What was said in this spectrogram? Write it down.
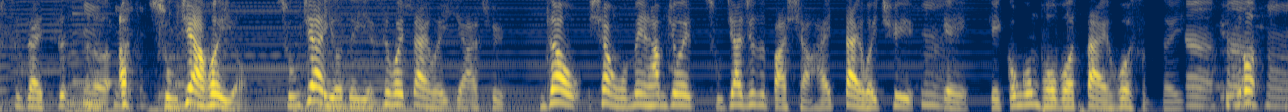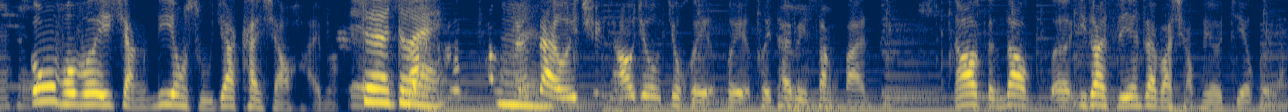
是在这呃嗯啊，暑假会有，暑假有的也是会带回家去。你知道，像我妹他们就会暑假就是把小孩带回去嗯。给给公公婆婆带或什么的，嗯，比如说嗯嗯。公公婆婆也想利用暑假看小孩嘛，嗯对对。他们可能嗯。带回去，然后就就回回回台北上班，然后等到呃一段时间再把小朋友接回来，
